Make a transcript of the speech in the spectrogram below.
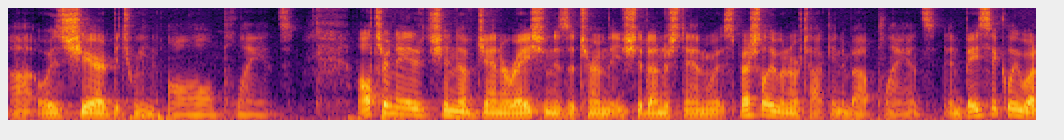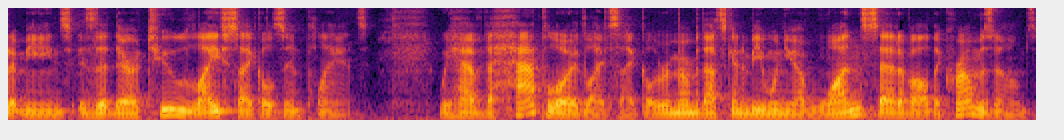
uh, was shared between all plants. Alternation of generation is a term that you should understand, especially when we're talking about plants. And basically what it means is that there are two life cycles in plants. We have the haploid life cycle. Remember, that's going to be when you have one set of all the chromosomes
